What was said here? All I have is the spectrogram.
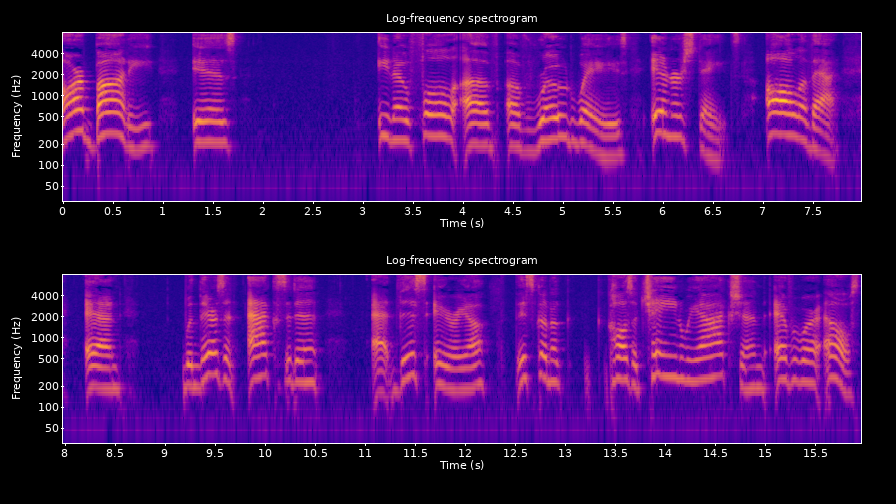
Our body is you know, full of, of roadways, interstates, all of that. And when there's an accident at this area, it's going to cause a chain reaction everywhere else.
